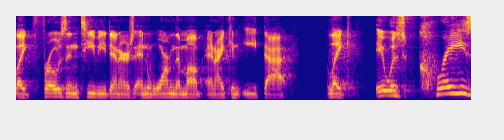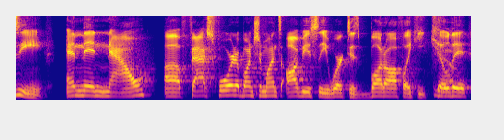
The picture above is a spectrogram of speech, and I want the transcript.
like frozen TV dinners and warm them up and I can eat that. Like it was crazy. And then now, uh, fast forward a bunch of months, obviously he worked his butt off, like he killed Yeah. it.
